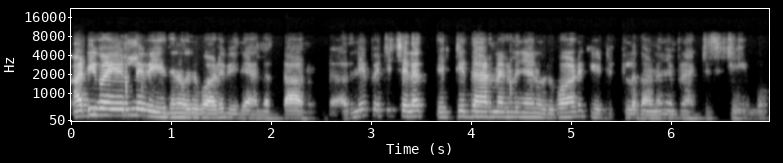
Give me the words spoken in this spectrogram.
അടിവയറിലെ വേദന ഒരുപാട് പേരെ അലട്ടാറുണ്ട്. അതിനെപ്പറ്റി ചില തെറ്റിദ്ധാരണകൾ ഞാൻ ഒരുപാട് കേട്ടിട്ടുള്ളതാണ് ഞാൻ പ്രാക്ടീസ് ചെയ്യുമ്പോൾ.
